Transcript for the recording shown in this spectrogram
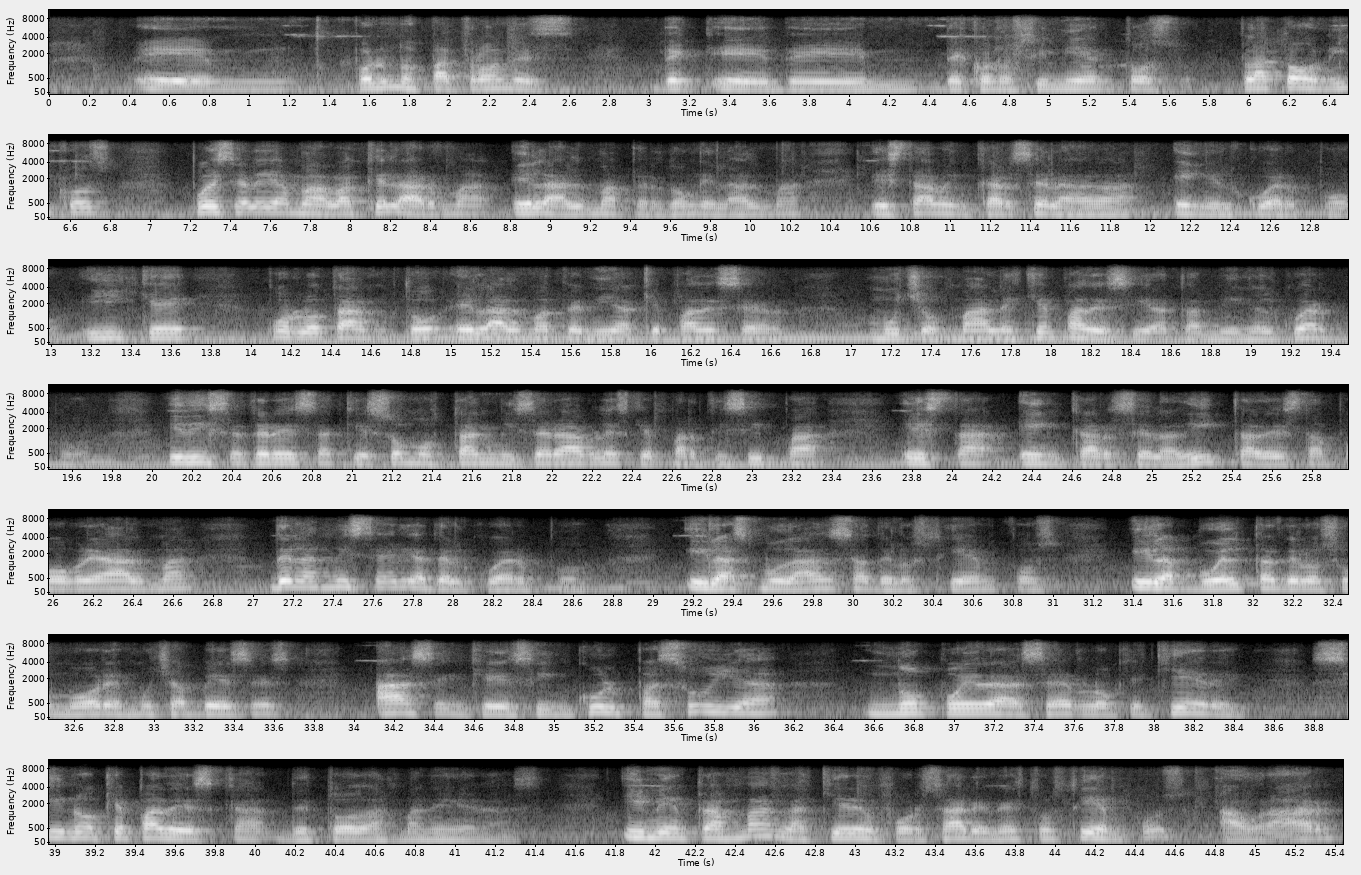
em, por unos patrones de, eh, de, conocimientos platónicos, pues se le llamaba que el alma, el alma, perdón, el alma estaba encarcelada en el cuerpo y que por lo tanto el alma tenía que padecer muchos males que padecía también el cuerpo. Y dice Teresa que somos tan miserables que participa esta encarceladita de esta pobre alma de las miserias del cuerpo y las mudanzas de los tiempos y las vueltas de los humores muchas veces hacen que sin culpa suya no pueda hacer lo que quiere, sino que padezca de todas maneras. Y mientras más la quieren forzar en estos tiempos a orar,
